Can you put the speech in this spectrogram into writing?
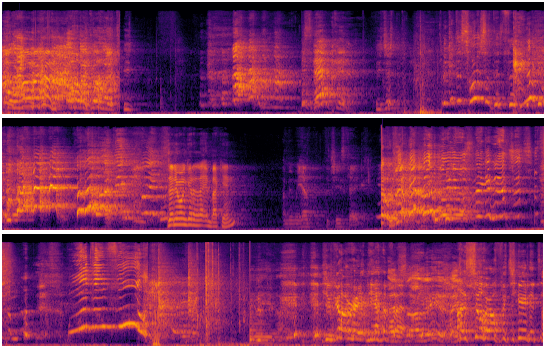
Oh my god! Oh my god! He... What's happening? He just look at the size of this thing. Is anyone gonna let him back in? I mean, we had the cheesecake. Look at this thing, it's just- what the fuck? I mean, I, You got to rate the I effort. saw, I mean, I, I saw opportunity. I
